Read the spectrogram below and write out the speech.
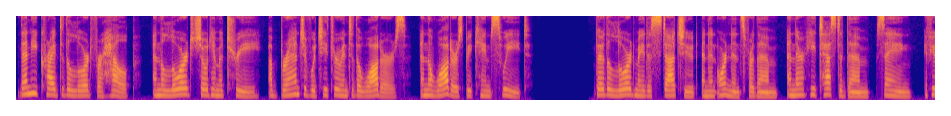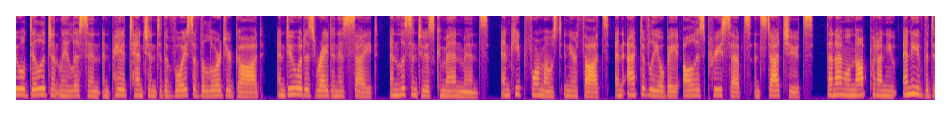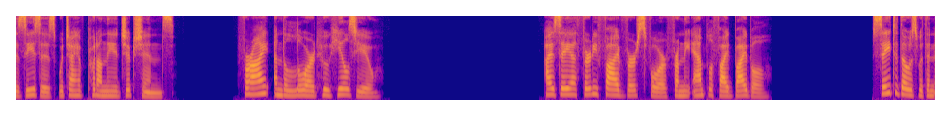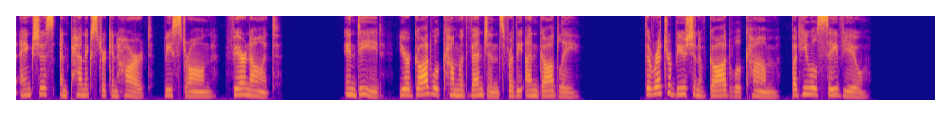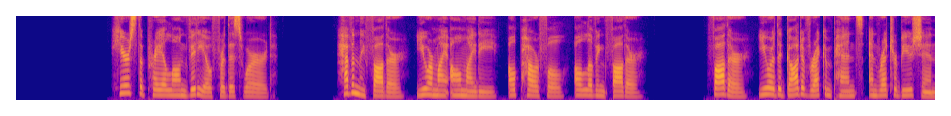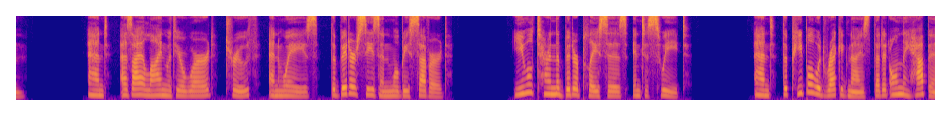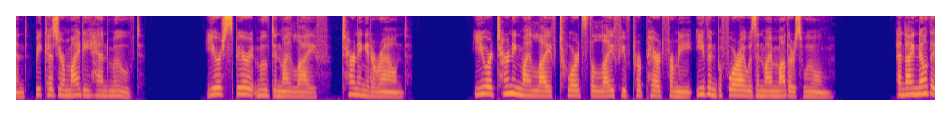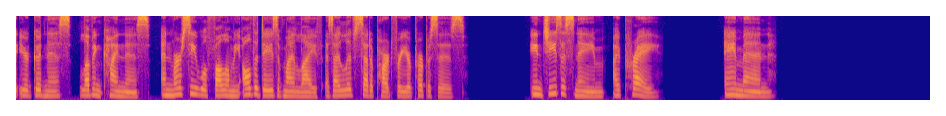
Then he cried to the Lord for help, and the Lord showed him a tree, a branch of which he threw into the waters, and the waters became sweet. There the Lord made a statute and an ordinance for them, and there he tested them, saying, If you will diligently listen and pay attention to the voice of the Lord your God, and do what is right in his sight, and listen to his commandments, and keep foremost in your thoughts, and actively obey all his precepts and statutes, then I will not put on you any of the diseases which I have put on the Egyptians. For I am the Lord who heals you. Isaiah 35 verse 4 from the Amplified Bible. Say to those with an anxious and panic stricken heart, Be strong, fear not. Indeed, your God will come with vengeance for the ungodly. The retribution of God will come, but He will save you. Here's the pray along video for this word. Heavenly Father, you are my almighty, all powerful, all loving Father. Father, you are the God of recompense and retribution. And, as I align with your word, truth, and ways, the bitter season will be severed. You will turn the bitter places into sweet. And the people would recognize that it only happened because your mighty hand moved. Your spirit moved in my life, turning it around. You are turning my life towards the life you've prepared for me even before I was in my mother's womb. And I know that your goodness, loving kindness, and mercy will follow me all the days of my life as I live set apart for your purposes. In Jesus' name, I pray. Amen.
